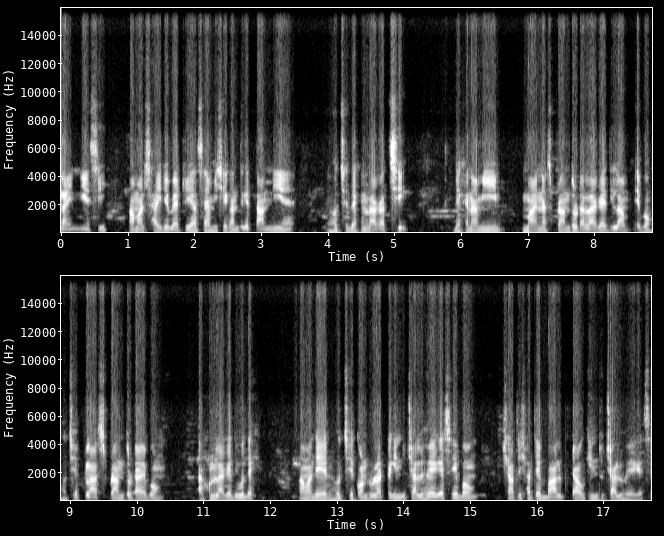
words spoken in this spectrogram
লাইন নিয়েছি। আমার সাইডে ব্যাটারি আছে, আমি সেখান থেকে তার নিয়ে হচ্ছে দেখেন লাগাচ্ছি। দেখেন, আমি মাইনাস প্রান্তটা লাগাই দিলাম এবং হচ্ছে প্লাস প্রান্তটা এবং এখন লাগিয়ে দিব, দেখেন। আমাদের হচ্ছে কন্ট্রোলারটা কিন্তু চালু হয়ে গেছে এবং সাথে সাথে বাল্বটাও কিন্তু চালু হয়ে গেছে।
